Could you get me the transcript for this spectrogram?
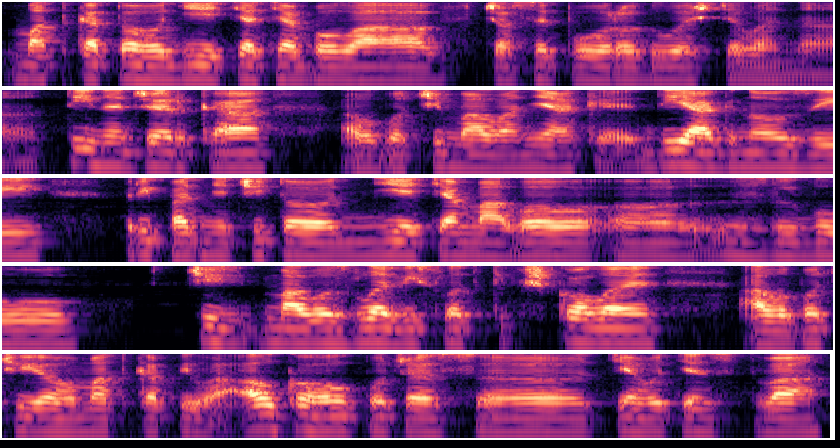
matka toho dieťaťa bola v čase pôrodu ešte len e, tínedžerka, alebo či mala nejaké diagnózy, prípadne či to dieťa malo e, zlú, či malo zlé výsledky v škole, alebo či jeho matka pila alkohol počas e, tehotenstva,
